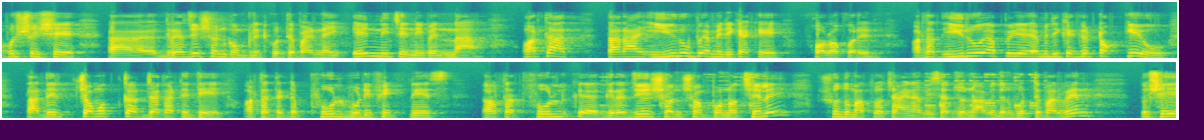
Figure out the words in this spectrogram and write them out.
অবশ্যই সে গ্র্যাজুয়েশন কমপ্লিট করতে পারেন নাই, এর নিচে নেবেন না। অর্থাৎ তারা ইউরোপ, আমেরিকাকে ফলো করেন। অর্থাৎ ইউরোপ আমেরিকাকে টপকেও তাদের চমৎকার জায়গাটিতে অর্থাৎ একটা ফুল বডি ফিটনেস, অর্থাৎ ফুল গ্র্যাজুয়েশন সম্পন্ন ছেলে শুধুমাত্র চায়না ভিসার জন্য আবেদন করতে পারবেন। তো সেই,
